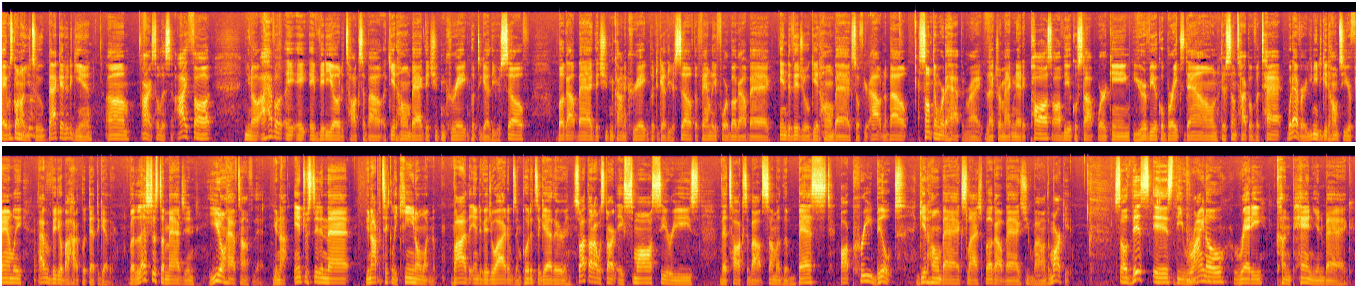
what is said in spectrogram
Hey, what's going on YouTube? Back at it again. Um, all right, so listen, I thought, you know, I have a, a, a video that talks about a get home bag that you can create and put together yourself, bug out bag that you can kind of create and put together yourself, the family of four bug out bag, individual get home bag. So if you're out and about, something were to happen, right? Electromagnetic pulse, all vehicles stop working, your vehicle breaks down, there's some type of attack, whatever, you need to get home to your family. I have a video about how to put that together. But let's just imagine you don't have time for that. You're not interested in that. You're not particularly keen on wanting to buy the individual items and put it together. And so I thought I would start a small series that talks about some of the best or pre-built get home bags slash bug out bags you can buy on the market. So this is the Rino Ready Companion Bag.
